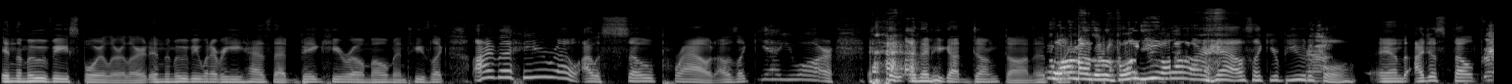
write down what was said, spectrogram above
in the movie. Spoiler alert! In the movie, whenever he has that big hero moment, he's like, "I'm a hero." I was so proud. I was like, "Yeah, you are," and then he got dunked on. It's You are my little boy. You are. yeah, I was like, "You're beautiful," and I just felt Great.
